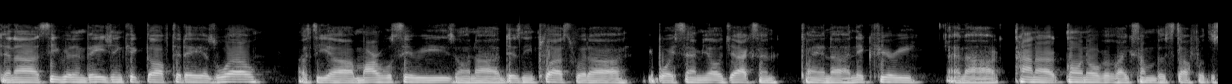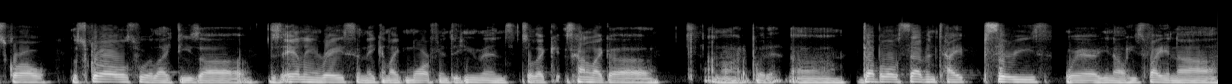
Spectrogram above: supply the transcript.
Then uh, Secret Invasion kicked off today as well. That's the uh, Marvel series on uh, Disney Plus with uh, your boy Samuel Jackson playing uh, Nick Fury and uh, kind of going over like some of the stuff with the Skrull. The Skrulls who are like these uh this alien race and they can like morph into humans. So like it's kind of like a I don't know how to put it. Um, 007 type series where you know he's fighting uh,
